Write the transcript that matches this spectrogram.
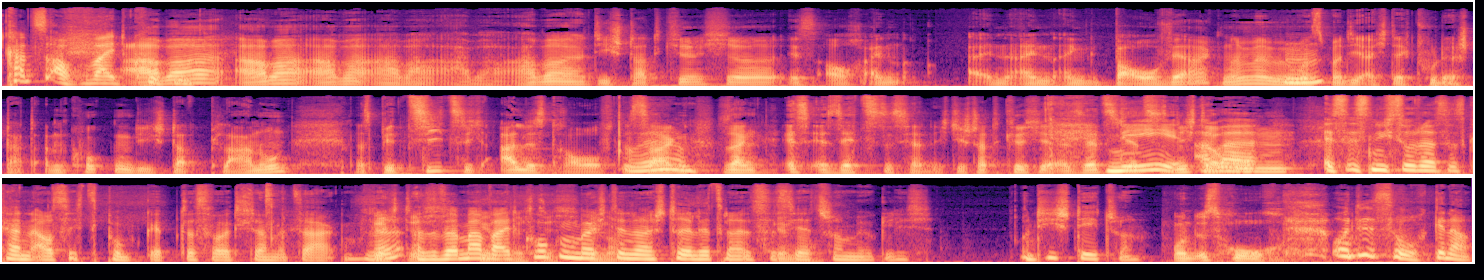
kannst auch weit gucken. Aber, aber, aber, aber, aber, aber die Stadtkirche ist auch ein ein, ein, ein Bauwerk, ne? wenn wir mhm. uns mal die Architektur der Stadt angucken, die Stadtplanung, das bezieht sich alles drauf. Das oh, sagen, ja. sagen, es ersetzt es ja nicht. Die Stadtkirche ersetzt nee, jetzt nicht aber da oben. Es ist nicht so, dass es keinen Aussichtspunkt gibt, das wollte ich damit sagen. Ne? Richtig, also wenn man weit richtig, gucken möchte genau. in der Stelle, dann ist das genau. jetzt schon möglich. Und die steht schon. Und ist hoch. Und ist hoch, genau.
